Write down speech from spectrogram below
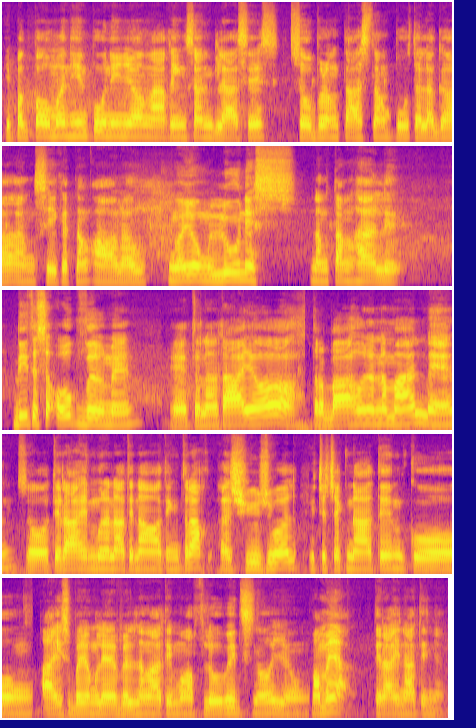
Ipagpaumanhin po ninyo ang aking sunglasses. Sobrang taas lang po talaga ang sikat ng araw. Ngayong lunes ng tanghali. Dito sa Oakville, man. Eto na tayo. Trabaho na naman, men. So, tirahin muna natin ang ating truck. As usual, i-check natin kung ayos ba yung level ng ating mga fluids, no? Yung mamaya, tirahin natin yan.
